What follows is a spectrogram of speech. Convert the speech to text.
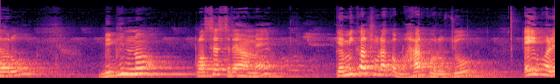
ଦେହରୁ ବିଭିନ୍ନ ପ୍ରୋସେସ୍ରେ ଆମେ କେମିକାଲ୍ସ ଗୁଡ଼ାକ ବାହାର କରୁଛୁ এইভাবে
